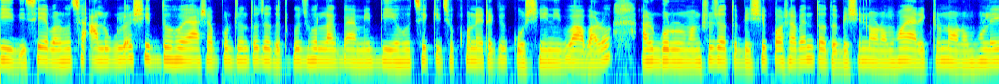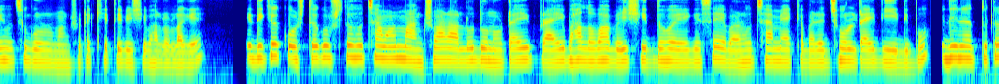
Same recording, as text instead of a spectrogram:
দিয়ে দিছি। এবার হচ্ছে আলুগুলো সিদ্ধ হয়ে আসা পর্যন্ত যতটুকু ঝোল লাগবে আমি দিয়ে হচ্ছে কিছুক্ষণ এটাকে কষিয়ে নিব আবারও। আর গরুর মাংস যত বেশি কষাবেন তত বেশি নরম হয়। আর একটু নরম হলেই হচ্ছে গরুর মাংসটা খেতে বেশি ভালো লাগে। এদিকে কষতে কষতে হচ্ছে আমার মাংস আর আলু দুটাই প্রায় ভালোভাবেই সিদ্ধ হয়ে গেছে। এবার হচ্ছে আমি একেবারে ঝোলটাই দিয়ে দিব। এদিন এতটা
